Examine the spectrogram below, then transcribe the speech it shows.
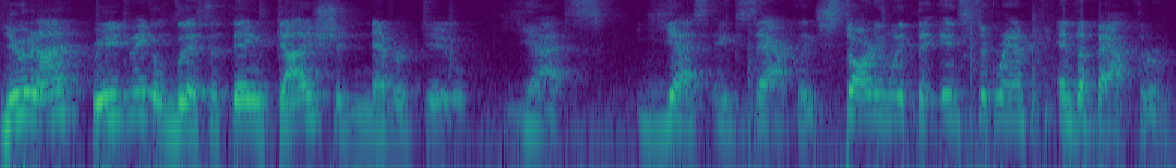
You and I, we need to make a list of things guys should never do. Yes, yes, exactly. Starting with the Instagram and the bathroom.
